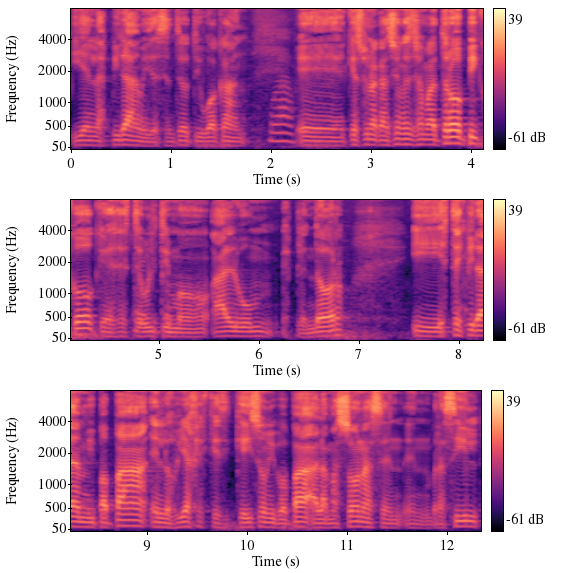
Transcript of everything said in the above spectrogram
en las pirámides, en Teotihuacán, eh, que es una canción que se llama Trópico, que es este último álbum, Esplendor, y está inspirada en mi papá, en los viajes que, hizo mi papá al Amazonas en, Brasil.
